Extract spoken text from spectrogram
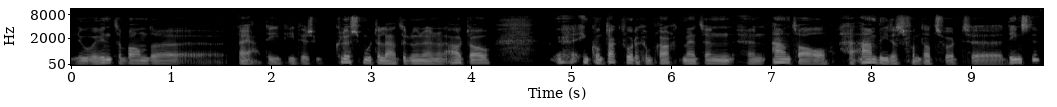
nieuwe winterbanden, uh, nou ja, die, die dus een klus moeten laten doen aan een auto, uh, in contact worden gebracht met een, een aantal aanbieders van dat soort diensten.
